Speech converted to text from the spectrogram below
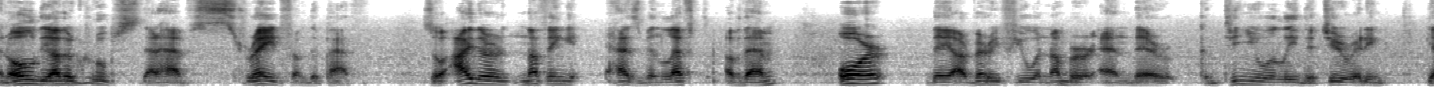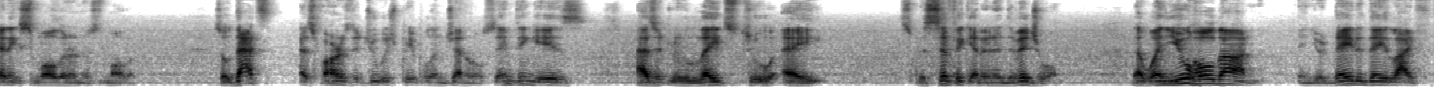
And all the other groups that have strayed from the path so either nothing has been left of them, or they are very few in number and they're continually deteriorating, getting smaller and smaller. So that's as far as the Jewish people in general. Same thing is as it relates to a specific and an individual. That when you hold on in your day to day life,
